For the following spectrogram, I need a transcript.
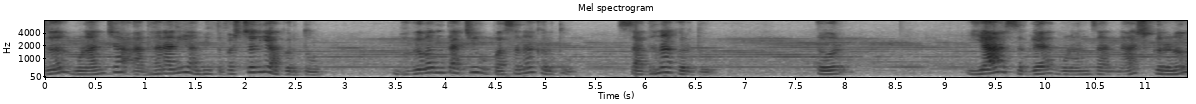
जर गुणांच्या आधाराने आम्ही तपश्चर्या करतो भगवंताची उपासना करतो साधना करतो तर या सगळ्या गुणांचा नाश करणं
